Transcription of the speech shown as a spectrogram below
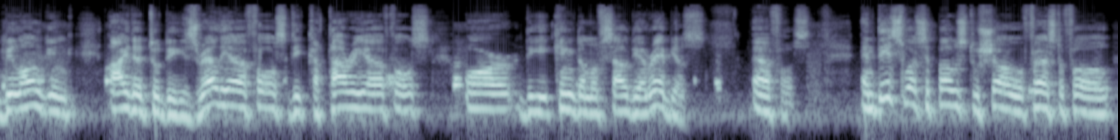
belonging either to the Israeli Air Force, the Qatari Air Force, or the Kingdom of Saudi Arabia's Air Force. And this was supposed to show, first of all,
